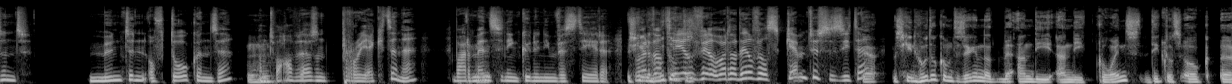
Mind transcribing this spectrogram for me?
12.000 munten of tokens. Hè? Mhm. Van 12.000 projecten hè? Waar mensen in kunnen investeren. Misschien Waar dat, heel te- veel, waar dat heel veel scam tussen zit. Hè? Ja, misschien goed ook om te zeggen dat aan die, aan die coins dikwijls ook eh,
